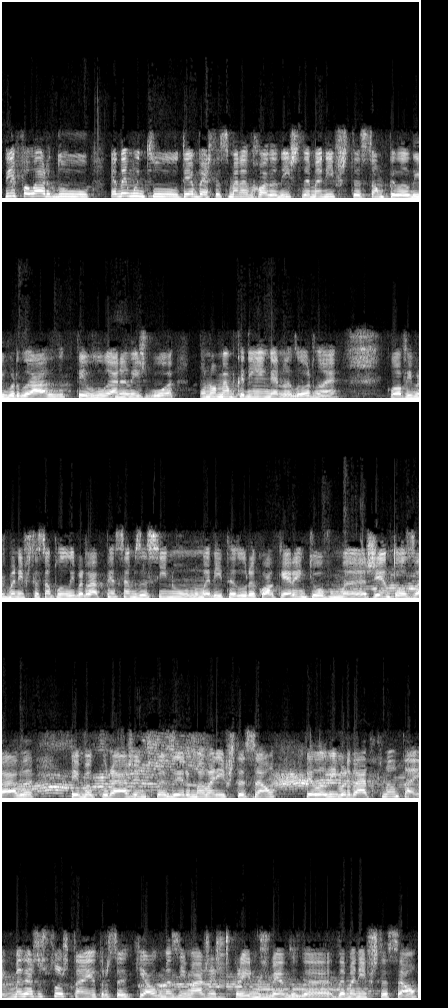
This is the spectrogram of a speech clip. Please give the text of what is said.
queria falar do. Andei muito tempo esta semana de roda disto, da manifestação pela liberdade que teve lugar em Lisboa. O nome é um bocadinho enganador, não é? Quando ouvimos manifestação pela liberdade, pensamos assim numa ditadura qualquer em que houve uma gente ousada que teve a coragem de fazer uma manifestação pela liberdade que não tem. Mas estas pessoas têm, eu trouxe aqui algumas imagens para irmos vendo da, da manifestação. Uh,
